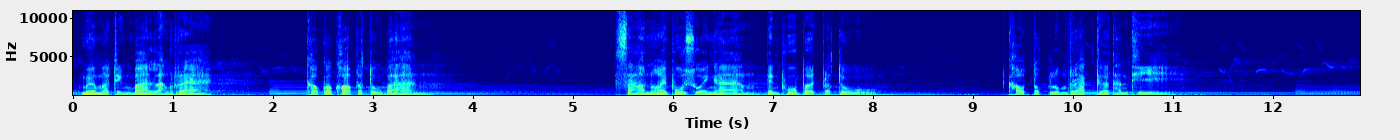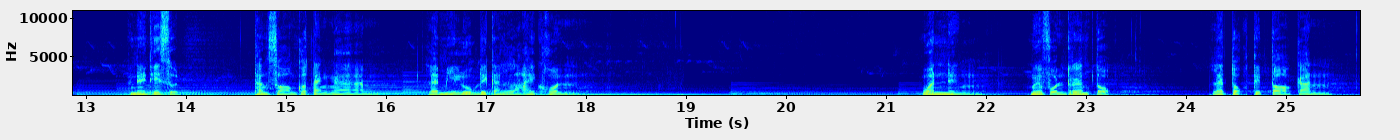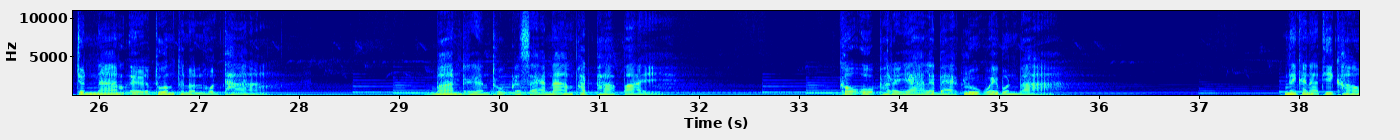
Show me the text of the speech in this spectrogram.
เมื่อมาถึงบ้านหลังแรก เขาก็เคาะประตูบ้าน สาวน้อยผู้สวยงามเป็นผู้เปิดประตู เขาตกหลุมรักเธอทันที ในที่สุดทั้งสองก็แต่งงานและมีลูกด้วยกันหลายคน วันหนึ่ง เมื่อฝนเริ่มตก และตกติดต่อกันจนน้ำเอ่อท่วมถนนหนทาง บ้านเรือนถูกกระแสน้ำพัดพาไป เขาโอบภรรยาและแบกลูกไว้บนบ่า ในขณะที่เขา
